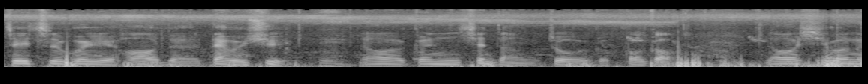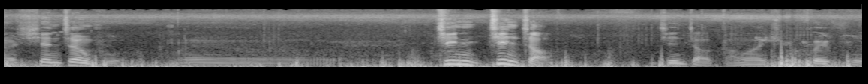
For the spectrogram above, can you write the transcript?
这一次会好好的带回去，嗯，然后跟县长做一个报告，然后希望呢县政府呃尽尽早尽早赶快去恢复。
